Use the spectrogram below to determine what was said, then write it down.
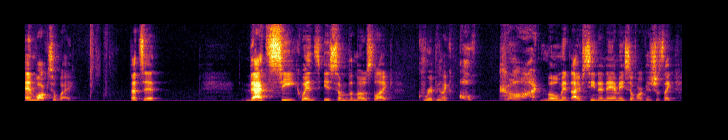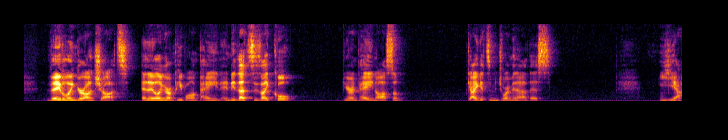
And walks away. That's it that sequence is some of the most like gripping, like oh god moment I've seen in anime so far. Because it's just like they linger on shots and they linger on people in pain, and that's like cool. You're in pain, awesome. I get some enjoyment out of this. Yeah,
